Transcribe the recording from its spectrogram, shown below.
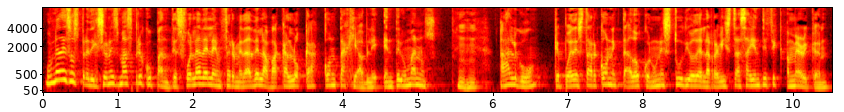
Una de sus predicciones más preocupantes fue la de la enfermedad de la vaca loca contagiable entre humanos. Algo que puede estar conectado con un estudio de la revista Scientific American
